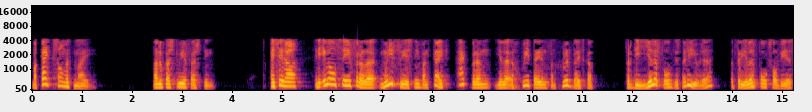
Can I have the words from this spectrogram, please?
Maar kyk saam met my na Lukas 2 vers 10. Hy sê daar En die engel sê vir hulle: Moenie vrees nie, want kyk, ek bring julle 'n goeie tyding van groot blydskap vir die hele volk, dis nou die Jode, wat vir julle volk sal wees,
